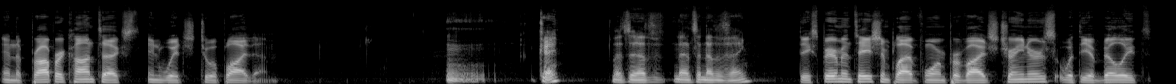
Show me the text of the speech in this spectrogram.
and the proper context in which to apply them. Okay. That's another that's another thing. The experimentation platform provides trainers with the ability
